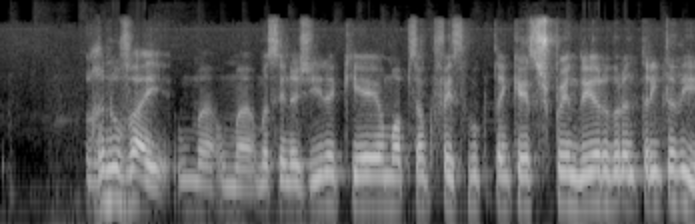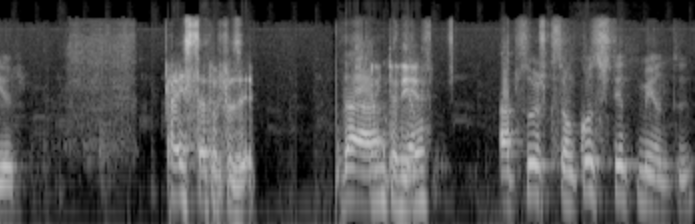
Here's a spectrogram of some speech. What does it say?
renovei uma, uma, uma cena gira que é uma opção que o Facebook tem que é suspender durante 30 dias. Ah, isso dá para fazer. Dá, 30 dias? Há, há pessoas que são consistentemente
